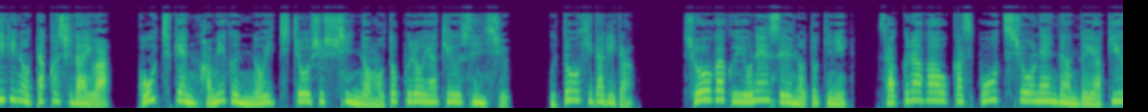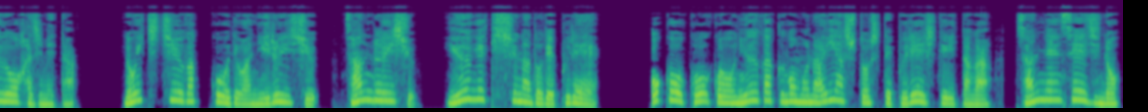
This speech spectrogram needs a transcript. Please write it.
入野隆大は、高知県上郡の一町出身の元プロ野球選手、宇藤左だ。小学4年生の時に、桜ヶ丘スポーツ少年団で野球を始めた。野市中学校では二塁手、三塁手、遊撃手などでプレー。母校高校入学後も内野手としてプレーしていたが、3年生時の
